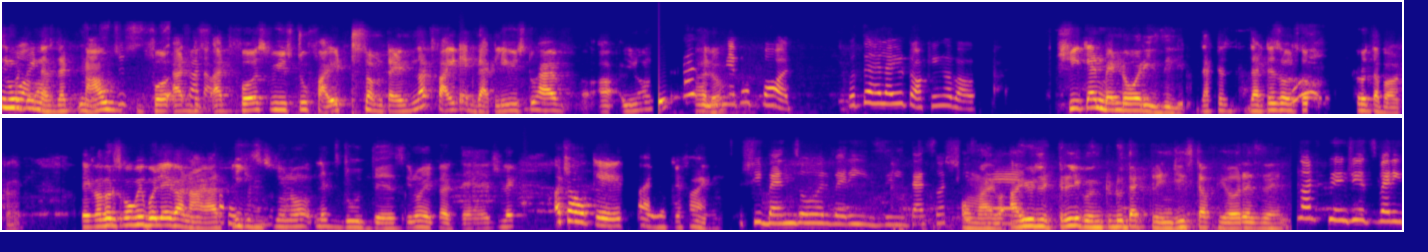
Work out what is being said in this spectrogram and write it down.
thing know between us that now, just for at the at first we used to fight sometimes. Not fight exactly. We used to have, uh, you know, I've hello. never fought what the hell are you talking about She can bend over easily. That is that is also truth about her. Like अगर उसको कोई बोलेगा ना यार please you know let's do this you know ये करते हैं she's like अच्छा fine she bends over very easily that's what she oh my god are said you literally going to do that cringy stuff here as well it's not cringy it's very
